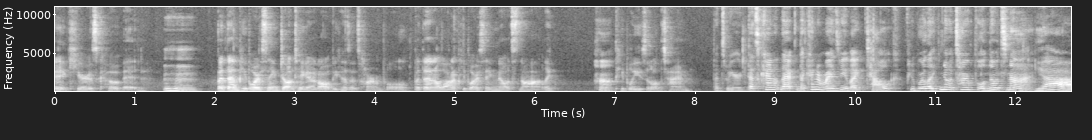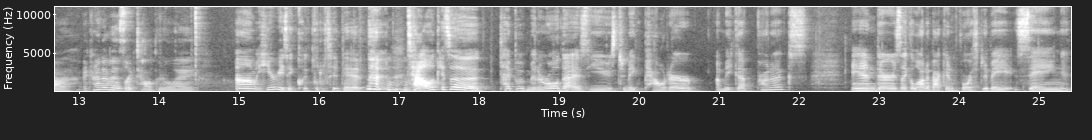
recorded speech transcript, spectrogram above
it cures COVID. Mm-hmm. But then people are saying don't take it at all because it's harmful. But then a lot of people are saying no, it's not. Like Huh. people use it all the time. That's weird. That's kind of that. That kind of reminds me of like talc. People are like, no, it's harmful. No, it's not. Yeah, it kind of is like talc in a way. Um, here is a quick little tidbit. talc is a type of mineral that is used to make powder uh, makeup products, and there's like a lot of back and forth debate saying,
